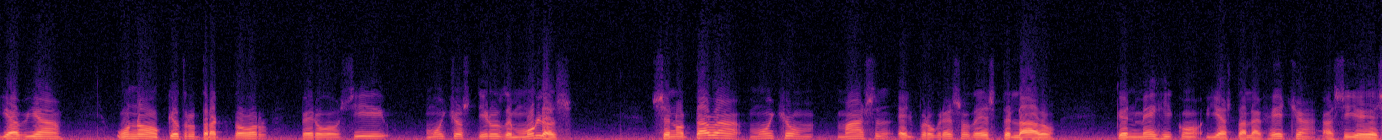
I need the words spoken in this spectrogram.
ya había uno que otro tractor, pero sí muchos tiros de mulas. Se notaba mucho más el progreso de este lado que en México y hasta la fecha así es.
